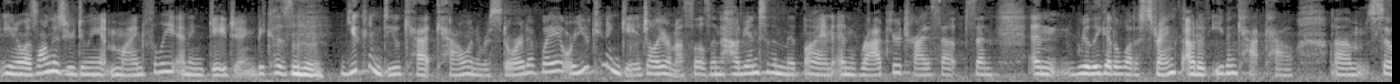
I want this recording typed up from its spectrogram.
you know, as long as you're doing it mindfully and engaging, because you can do cat cow in a restorative way, or you can engage all your muscles and hug into the midline and wrap your triceps and and really get a lot of strength out of even cat cow. Um, so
